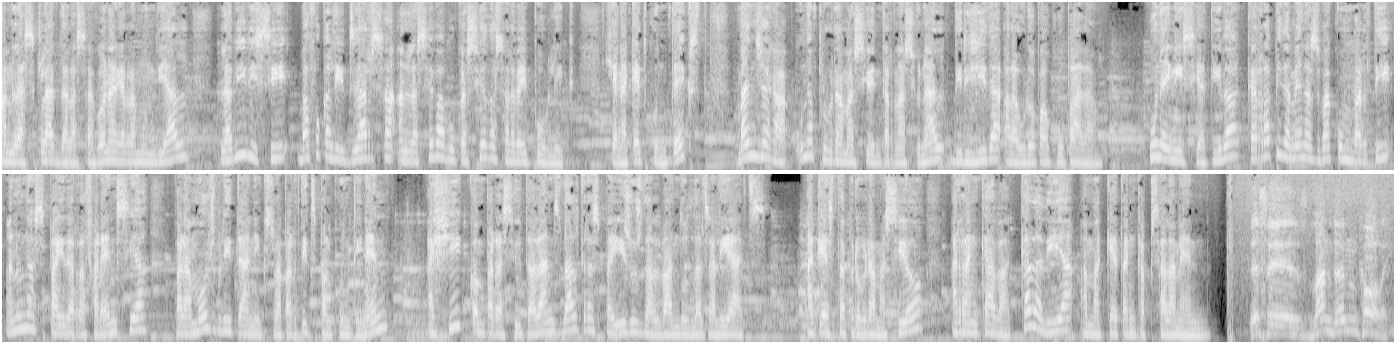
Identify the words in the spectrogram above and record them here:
Amb l'esclat de la Segona Guerra Mundial, la BBC va focalitzar-se en la seva vocació de servei públic i en aquest context va engegar una programació internacional dirigida a l'Europa ocupada. Una iniciativa que ràpidament es va convertir en un espai de referència per a molts britànics repartits pel continent, així com per a ciutadans d'altres països del bàndol dels aliats. Aquesta programació arrencava cada dia amb aquest encapçalament. This is London calling.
